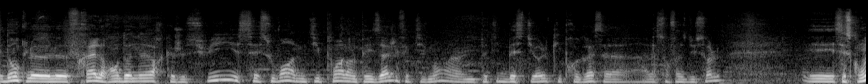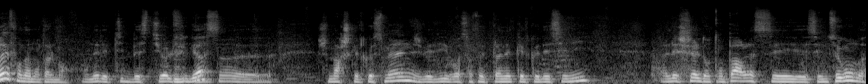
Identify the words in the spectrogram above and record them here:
Et donc le, le frêle randonneur que je suis, c'est souvent un petit point dans le paysage, effectivement, une petite bestiole qui progresse à la, à la surface du sol. Et c'est ce qu'on est fondamentalement. On est des petites bestioles Mhm. fugaces. hein. Euh, Je marche quelques semaines, je vais vivre sur cette planète quelques décennies. À l'échelle dont on parle, c'est une seconde.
